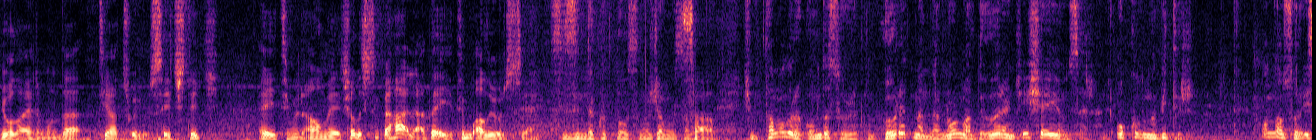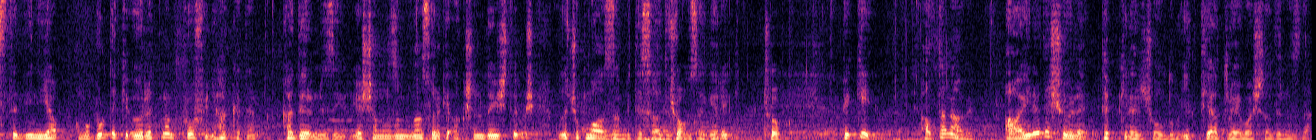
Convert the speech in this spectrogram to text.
yol ayrımında tiyatroyu seçtik. Eğitimini almaya çalıştık ve hala da eğitim alıyoruz yani. Sizin de kutlu olsun hocam o zaman. Sağ ol. Şimdi tam olarak onu da soracaktım. Öğretmenler normalde öğrenciyi şey yönser. Hani okulunu bitir. Ondan sonra istediğini yap ama buradaki öğretmen profili hakikaten kaderinizi, yaşamınızın bundan sonraki akışını değiştirmiş. Bu da çok muazzam bir tesadüf Çok. olsa gerek. Çok. Peki Altan abi, ailede şöyle tepkiler hiç oldu mu ilk tiyatroya başladığınızda?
